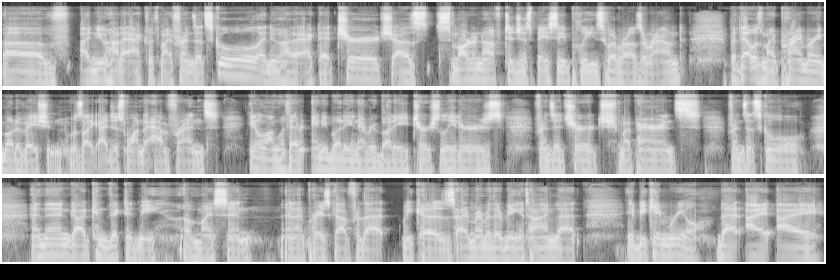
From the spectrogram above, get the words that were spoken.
of I knew how to act with my friends at school, I knew how to act at church. I was smart enough to just basically please whoever I was around. But that was my primary motivation. Was like I just wanted to have friends, get along with anybody and everybody, church leaders, friends at church, my parents, friends at school. And then God convicted me of my sin. And I praise God for that because I remember there being a time that it became real, that I, I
